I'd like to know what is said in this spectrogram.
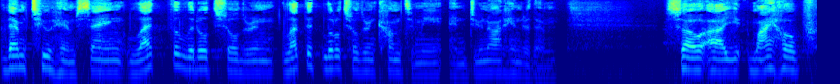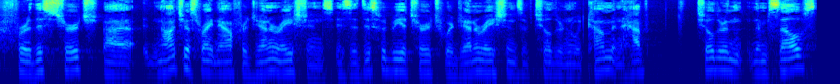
them to him, saying, Let the little children, let the little children come to me, and do not hinder them. So, uh, my hope for this church, uh, not just right now, for generations, is that this would be a church where generations of children would come and have children themselves,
